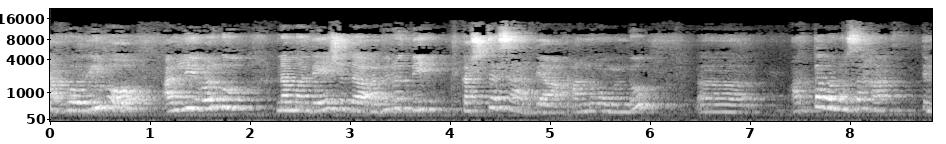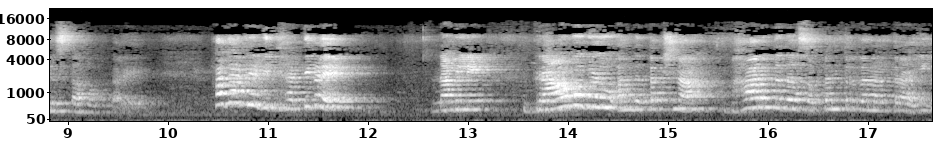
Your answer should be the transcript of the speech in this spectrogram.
ಆಗೋದಿಲ್ವೋ ಅಲ್ಲಿವರೆಗೂ ನಮ್ಮ ದೇಶದ ಅಭಿವೃದ್ಧಿ ಕಷ್ಟ ಸಾಧ್ಯ ಅನ್ನುವ ಒಂದು ಅರ್ಥವನ್ನು ಸಹ ತಿಳಿಸ್ತಾ ಹೋಗ್ತಾರೆ. ಹಾಗಾದ್ರೆ ವಿದ್ಯಾರ್ಥಿಗಳೇ, ನಾವಿಲ್ಲಿ ಗ್ರಾಮಗಳು ಅಂದ ತಕ್ಷಣ ಭಾರತದ ಸ್ವತಂತ್ರದ ನಂತರ, ಈಗ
